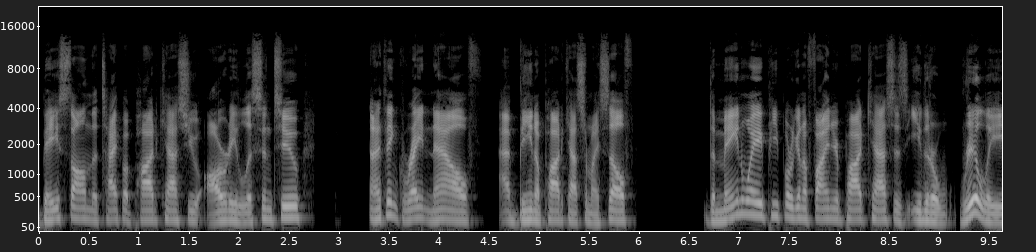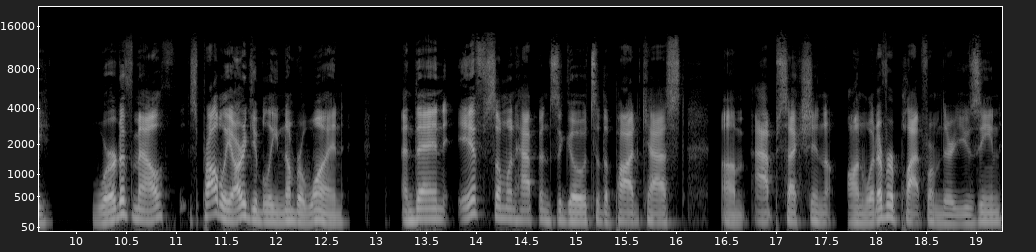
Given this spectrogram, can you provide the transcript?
based on the type of podcast you already listen to. And I think right now, being a podcaster myself, the main way people are going to find your podcast is either really word of mouth, is probably arguably number one. And then if someone happens to go to the podcast um, app section on whatever platform they're using,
